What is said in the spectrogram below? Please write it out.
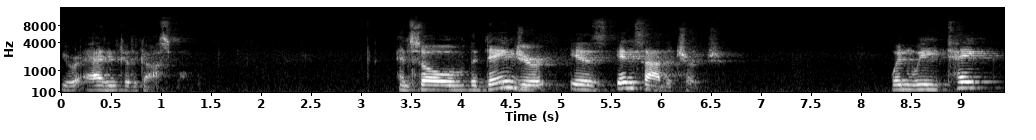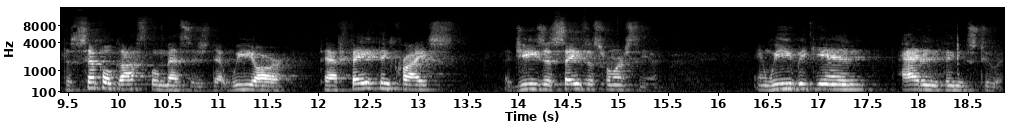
You're adding to the gospel. And so the danger is inside the church. When we take the simple gospel message that we are to have faith in Christ, that Jesus saves us from our sin, and we begin adding things to it.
